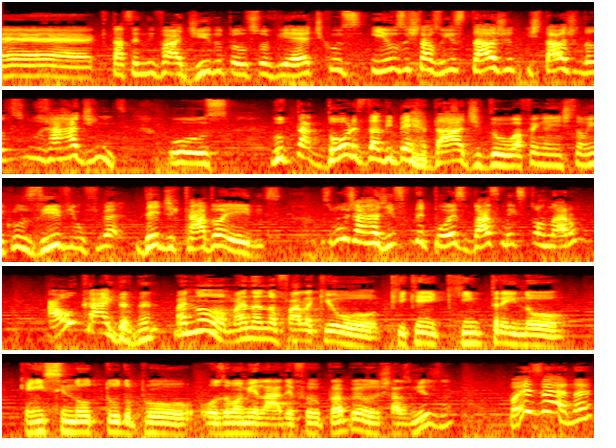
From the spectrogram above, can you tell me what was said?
é, que está sendo invadido pelos soviéticos e os Estados Unidos estão tá, está ajudando os jarradins, os lutadores da liberdade do Afeganistão. Inclusive, o filme é dedicado a eles. Os mujahidins depois basicamente se tornaram Al-Qaeda, né? Mas não, mas não, não fala que, o, que quem, quem treinou, quem ensinou tudo pro Osama Bin Laden foi o próprio Estados Unidos, né? Pois é, né?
